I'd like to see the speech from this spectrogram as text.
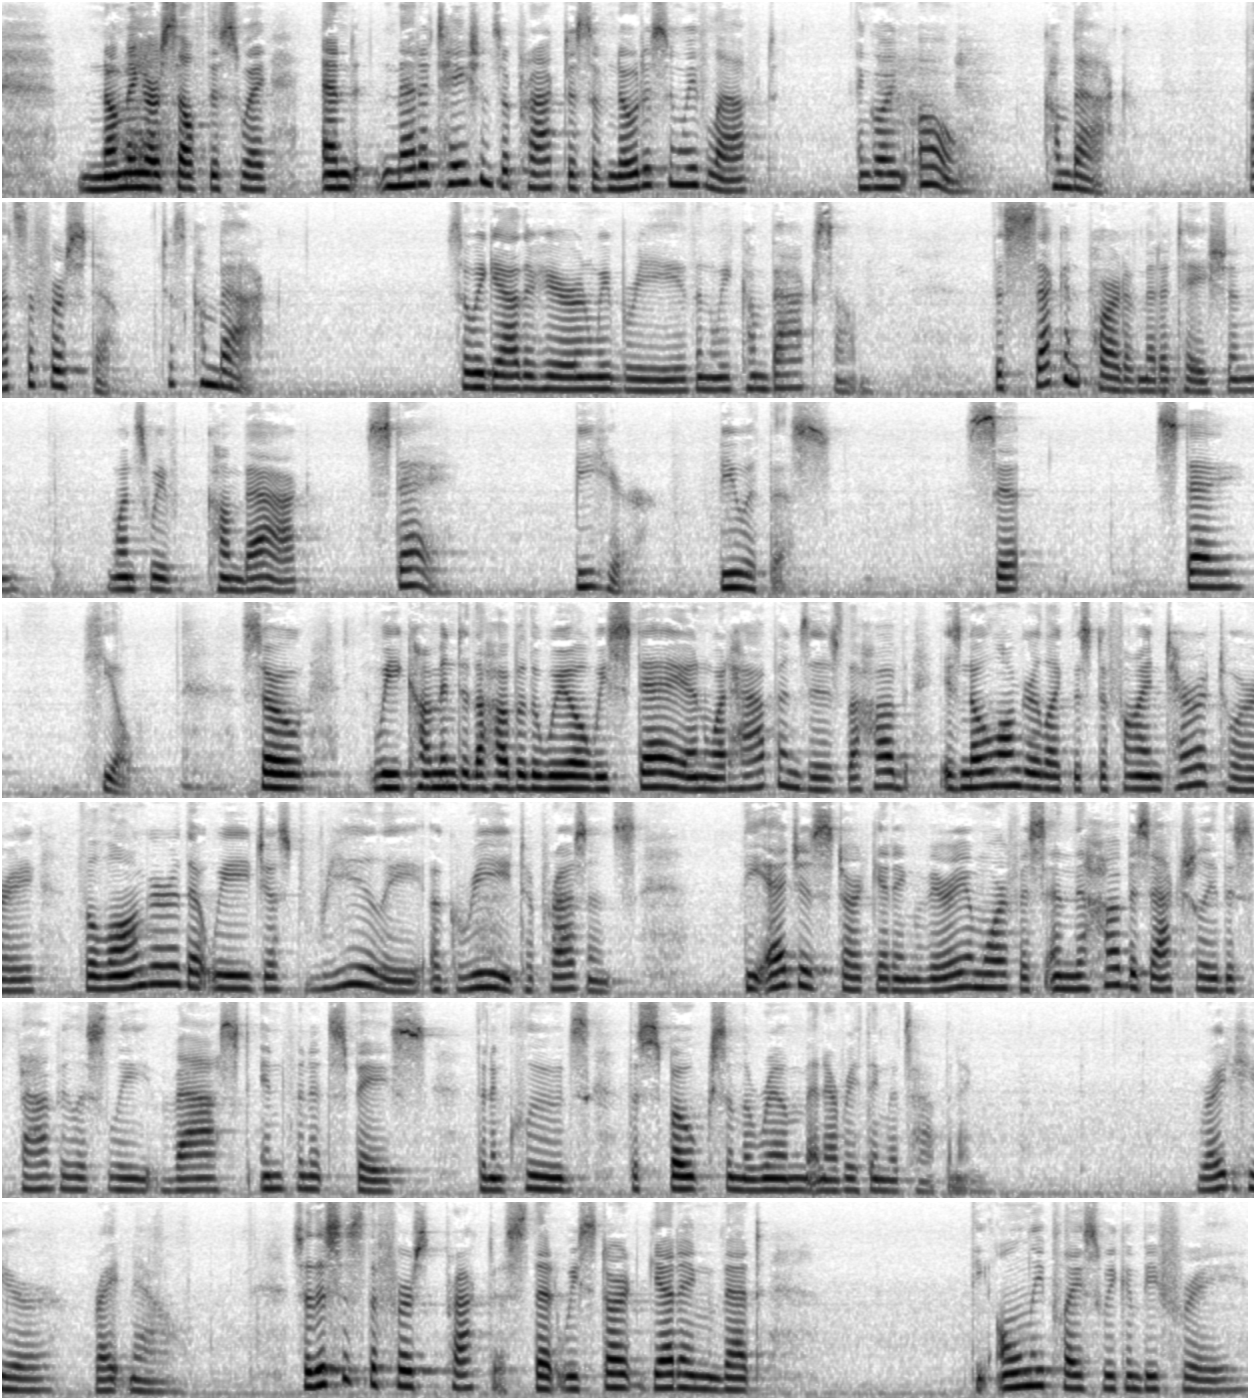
numbing ourselves this way. And meditation's a practice of noticing we've left and going, oh, come back that's the first step. Just come back. So we gather here and we breathe and we come back some. The second part of meditation, once we've come back, stay. Be here. Be with this. Sit, stay, heal. So we come into the hub of the wheel, we stay, and what happens is the hub is no longer like this defined territory the longer that we just really agree to presence, the edges start getting very amorphous, and the hub is actually this fabulously vast, infinite space that includes the spokes and the rim and everything that's happening. Right here, right now. So, this is the first practice that we start getting that the only place we can be free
